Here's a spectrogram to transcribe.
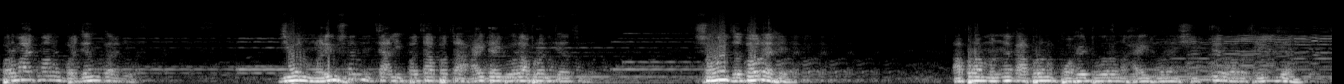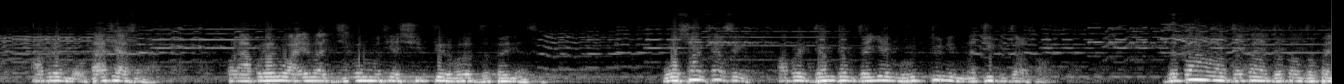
પરમાત્માનું ભજન કરજો. જીવન મળ્યું છે ને, ચાલી પચા પચા હાઈટ હાઈટ વર આપણને ત્યાં છે સમય જતો રહે. આપણા મનને આપણને પોહેટ વર ને હાઈટ વરણ સિત્તેર વર્ષ થઈ ગયા. આપણે મોટા થયા છે. પણ આપણે એનું આવેલા જીવનમાંથી આ સિત્તેર વર્ષ જતા રહ્યા છે. ઓછા થયા છે. આપણે જેમ જેમ જઈએ મૃત્યુની નજીક જતા. જતા જતા જતા જતા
